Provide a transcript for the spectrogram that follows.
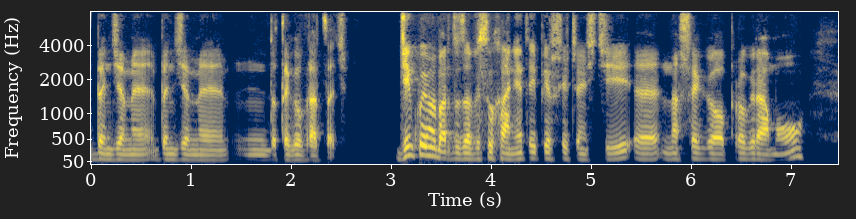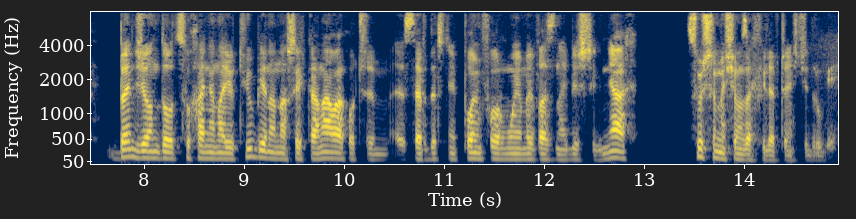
będziemy, będziemy mm, do tego wracać. Dziękujemy bardzo za wysłuchanie tej pierwszej części naszego programu. Będzie on do odsłuchania na YouTubie, na naszych kanałach, o czym serdecznie poinformujemy Was w najbliższych dniach. Słyszymy się za chwilę w części drugiej.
